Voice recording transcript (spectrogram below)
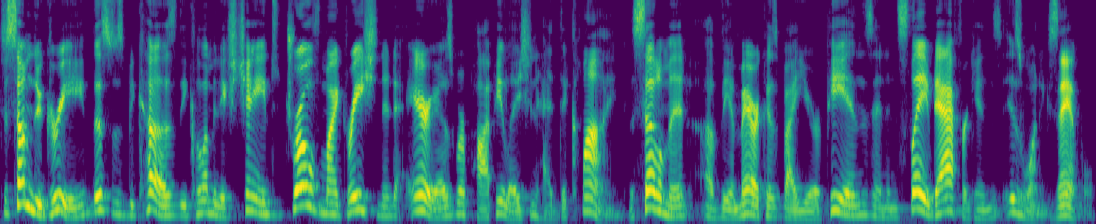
To some degree, this was because the Columbian Exchange drove migration into areas where population had declined. The settlement of the Americas by Europeans and enslaved Africans is one example.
